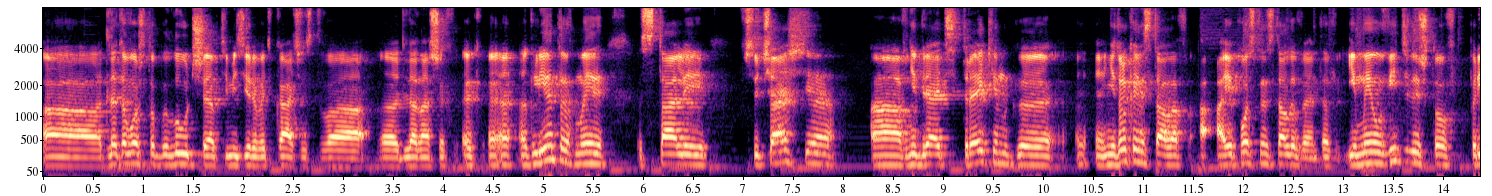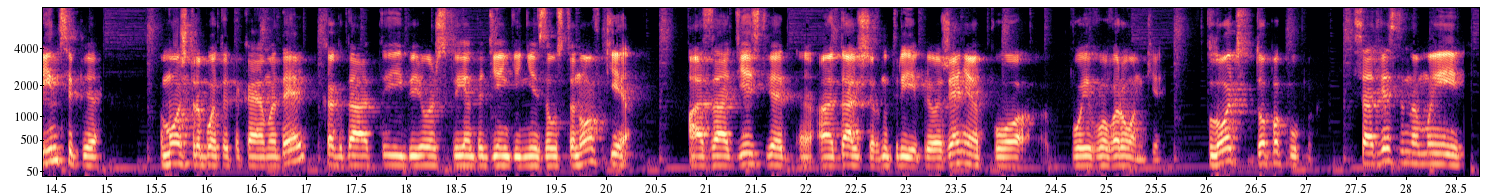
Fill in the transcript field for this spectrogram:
для того, чтобы лучше оптимизировать качество э, для наших э, э, клиентов, мы стали все чаще а, внедрять трекинг не только инсталлов, а, а и постинсталл ивентов. И мы увидели, что в принципе может работать такая модель, когда ты берешь с клиента деньги не за установки, а за действия дальше внутри приложения по, по его воронке, вплоть до покупок. Соответственно, мы а,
